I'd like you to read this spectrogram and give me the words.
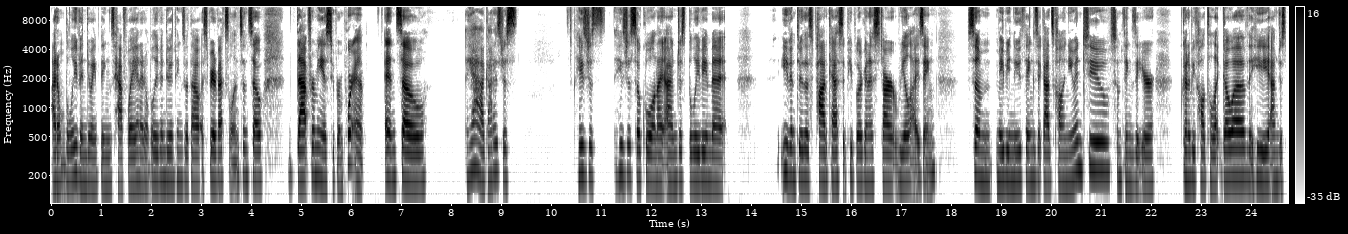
I don't believe in doing things halfway and I don't believe in doing things without a spirit of excellence. And so that for me is super important. And so, yeah, God is just, He's just, He's just so cool. And I, I'm just believing that even through this podcast, that people are going to start realizing some maybe new things that God's calling you into, some things that you're going to be called to let go of, that He, I'm just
